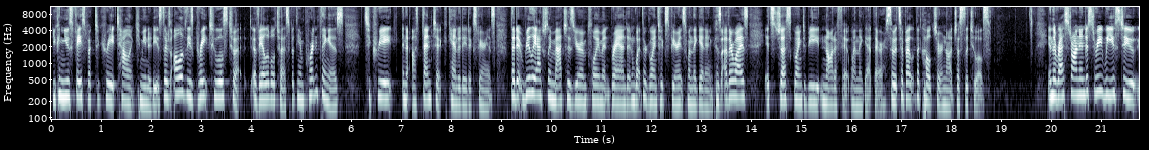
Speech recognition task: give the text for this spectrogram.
You can use Facebook to create talent communities. There's all of these great tools to, available to us, but the important thing is to create an authentic candidate experience, that it really actually matches your employment brand and what they're going to experience when they get in, because otherwise it's just going to be not a fit when they get there. So it's about the culture, not just the tools. In the restaurant industry, we used to,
